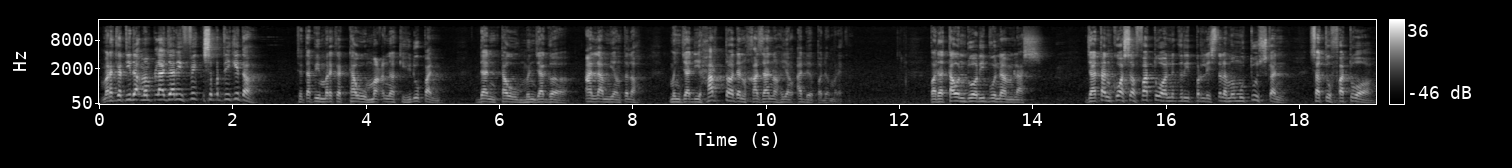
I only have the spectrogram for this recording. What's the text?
Mereka tidak mempelajari fiqh seperti kita tetapi mereka tahu makna kehidupan dan tahu menjaga alam yang telah menjadi harta dan khazanah yang ada pada mereka. Pada tahun 2016, Jatan Kuasa Fatwa Negeri Perlis telah memutuskan satu fatwa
